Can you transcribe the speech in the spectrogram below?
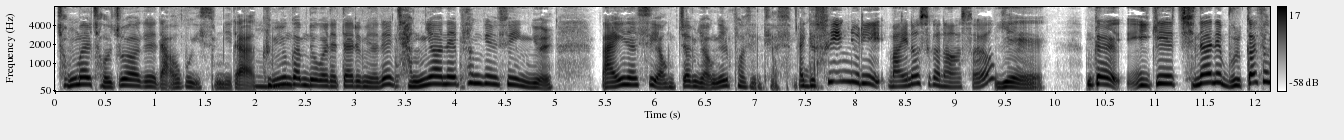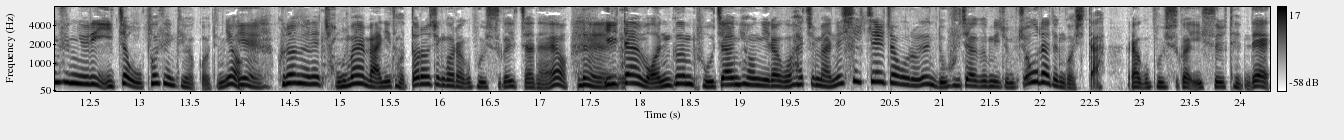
정말 저조하게 나오고 있습니다. 음. 금융감독원에 따르면은 작년의 평균 수익률 마이너스 0.01%였습니다. 아, 그 수익률이 마이너스가 나왔어요? 예. 그러니까 이게 지난해 물가 상승률이 2.5%였거든요. 예. 그러면은 정말 많이 더 떨어진 거라고 볼 수가 있잖아요. 네. 일단 원금 보장형이라고 하지만은 실질적으로는 노후 자금이 좀 쪼그라든 것이다 라고 볼 수가 있을 텐데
